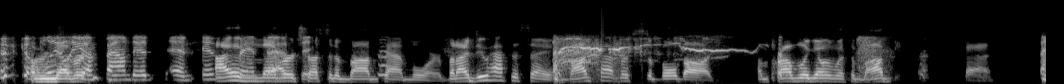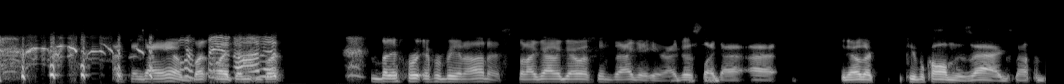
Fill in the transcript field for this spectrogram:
it's completely never, unfounded and I have fantastic. never trusted a bobcat more. But I do have to say, a bobcat versus a bulldog, I'm probably going with a bobcat. I think I am, but like, but but if we're if we're being honest, but I gotta go with Gonzaga here. I just like I, I you know, they're people call them the Zags, not the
